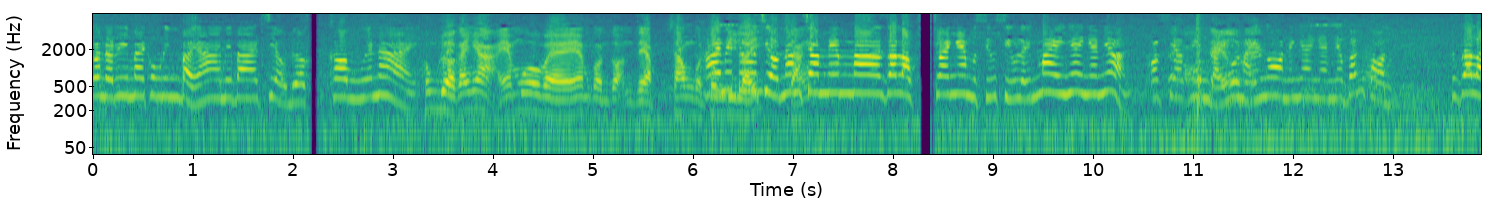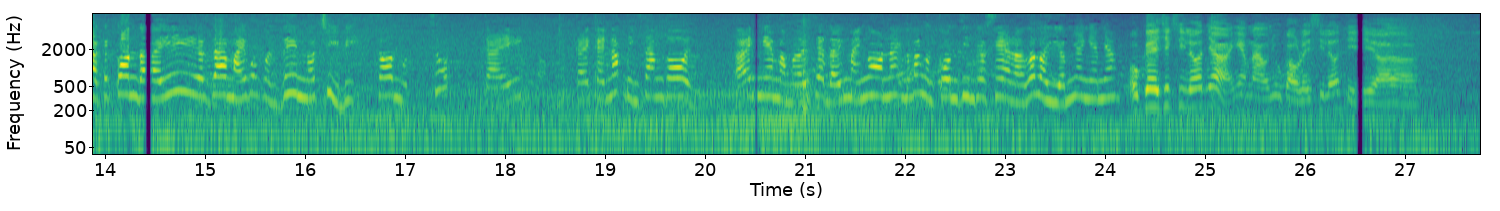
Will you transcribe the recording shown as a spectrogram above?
con đi 2007 23 triệu được không Nguyễn Hải? Không được anh ạ em mua về em còn dọn dẹp xong còn không đi 24 lấy. triệu Sáng. 500 em uh, ra lọc cho anh em một xíu xíu lấy may nhá anh em nhá. Con xe zin đấy máy ngon anh anh em nhá vẫn còn. Thực ra là cái con đấy ra máy vẫn còn zin nó chỉ bị sơn một chút cái cái cái nắp bình xăng thôi. Đấy anh em mà lấy xe đấy máy ngon đấy nó vẫn còn con zin theo xe là rất là hiếm nha anh em nhá. Ok chiếc Sirius nhá, anh em nào nhu cầu lấy Sirius thì ờ,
